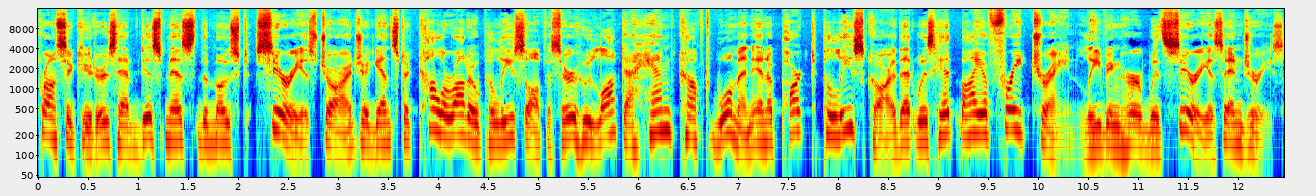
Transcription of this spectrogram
Prosecutors have dismissed the most serious charge against a Colorado police officer who locked a handcuffed woman in a parked police car that was hit by a freight train, leaving her with serious injuries.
